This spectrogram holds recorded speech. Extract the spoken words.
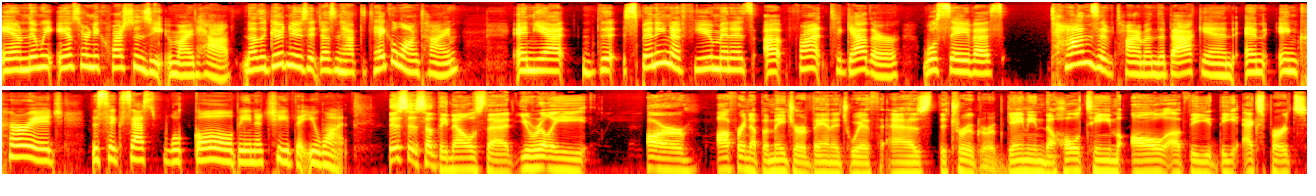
and then we answer any questions that you might have. Now, the good news, it doesn't have to take a long time. And yet, the, spending a few minutes up front together will save us tons of time on the back end and encourage the successful goal being achieved that you want. This is something else that you really are offering up a major advantage with as the Treu Group, gaining the whole team, all of the the experts.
